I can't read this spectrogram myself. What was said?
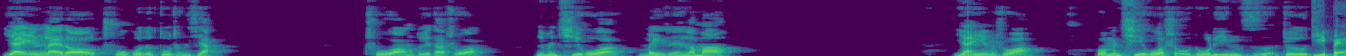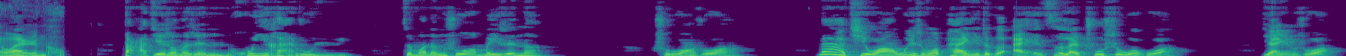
晏婴来到楚国的都城下，楚王对他说：“你们齐国没人了吗？”晏婴说：“我们齐国首都临淄就有几百万人口，大街上的人挥汗如雨，怎么能说没人呢？”楚王说。那齐王为什么派你这个矮子来出使我国？晏婴说：“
